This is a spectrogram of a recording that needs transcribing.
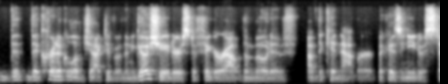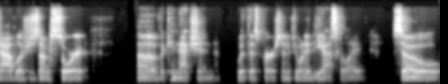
the, the critical objective of the negotiators to figure out the motive of the kidnapper because you need to establish some sort of a connection with this person if you want to de-escalate so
